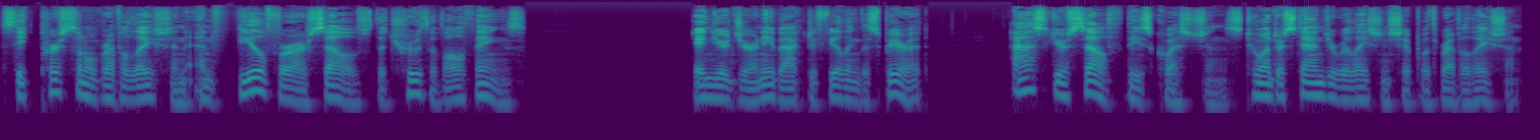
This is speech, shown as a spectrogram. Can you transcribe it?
seek personal revelation, and feel for ourselves the truth of all things. In your journey back to feeling the Spirit, ask yourself these questions to understand your relationship with revelation.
